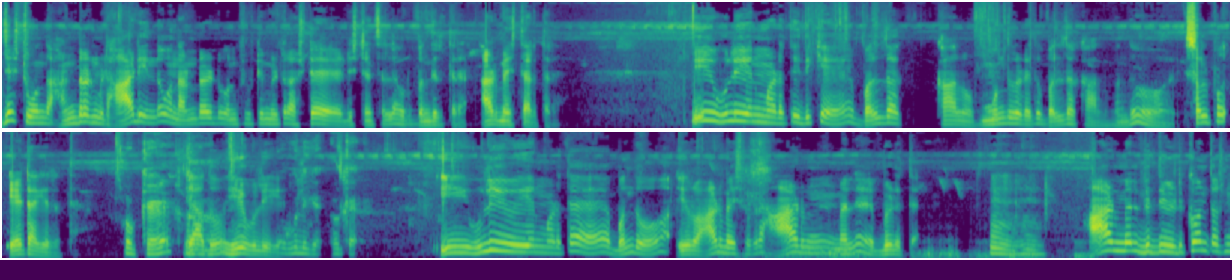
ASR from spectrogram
ಜಸ್ಟ್ ಒಂದು ಹಂಡ್ರೆಡ್ ಮೀಟರ್ ಹಾಡಿಯಿಂದ ಒಂದು ಹಂಡ್ರೆಡ್ ಒನ್ ಫಿಫ್ಟಿ ಮೀಟ್ರ್ ಅಷ್ಟೇ ಡಿಸ್ಟೆನ್ಸಲ್ಲೇ ಅವ್ರು ಬಂದಿರ್ತಾರೆ ಹಾಡು ಮೇಯಿಸ್ತಾ ಇರ್ತಾರೆ. ಈ ಹುಲಿ ಏನು ಮಾಡುತ್ತೆ ಇದಕ್ಕೆ ಬಲ್ದ ಕಾಲು ಮುಂದುಗಡೆದು ಬಲ್ದ ಕಾಲು ಬಂದು ಸ್ವಲ್ಪ ಏಟಾಗಿರುತ್ತೆ. ಓಕೆ. ಯಾವುದು? ಈ ಹುಲಿಗೆ. ಹುಲಿಗೆ ಓಕೆ. ಈ ಹುಲಿ ಏನು ಮಾಡುತ್ತೆ ಬಂದು ಇವರು ಹಾಡು ಮೇಯಿಸ್ಬೇಕಾದ್ರೆ ಹಾಡಿನ ಮೇಲೆ ಬೀಳುತ್ತೆ. ಹ್ಞೂ ಹ್ಮ್. ಆದ್ಮೇಲೆ ಬಿದ್ದು ಹಿಡ್ಕೊಂಡ ತಕ್ಷಣ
